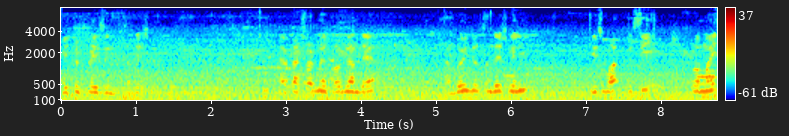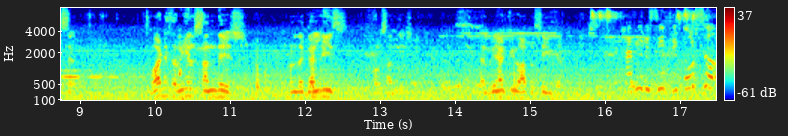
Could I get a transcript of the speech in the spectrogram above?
which took place in Sandesh, I have transferred my program there. I'm going to Sandesh Gali to see for myself what is the real Sandesh from the gullies of Sandesh. I'll react to you after seeing that. Have you received reports, sir?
